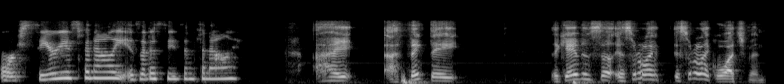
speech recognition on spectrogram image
or series finale. Is it a season finale? I I think they they gave themselves it's sort of like it's sort of like Watchmen.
